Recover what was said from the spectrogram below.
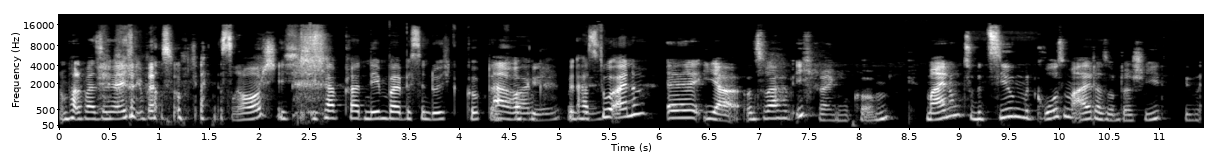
Normalerweise höre ich immer so ein kleines Rauschen. Ich, ich habe gerade nebenbei ein bisschen durchgeguckt. Ah, okay, okay. Hast du eine? Äh, ja, und zwar habe ich reingekommen. Meinung zu Beziehungen mit großem Altersunterschied. In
